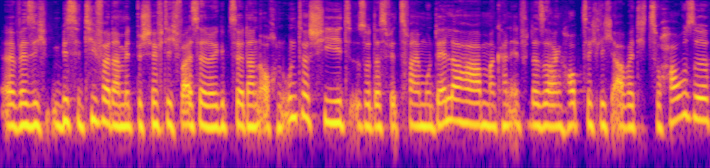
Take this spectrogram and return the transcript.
Äh, wer sich ein bisschen tiefer damit beschäftigt, weiß ja, da gibt es ja dann auch einen Unterschied, so dass wir zwei Modelle haben. Man kann entweder sagen, hauptsächlich arbeite ich zu Hause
